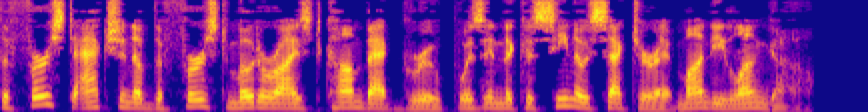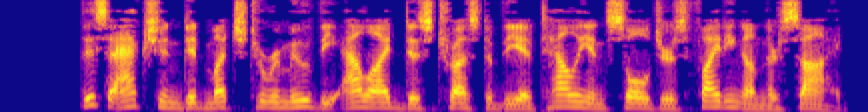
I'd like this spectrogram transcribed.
The first action of the 1st Motorized Combat Group was in the Cassino sector at Monte Lungo. This action did much to remove the Allied distrust of the Italian soldiers fighting on their side.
